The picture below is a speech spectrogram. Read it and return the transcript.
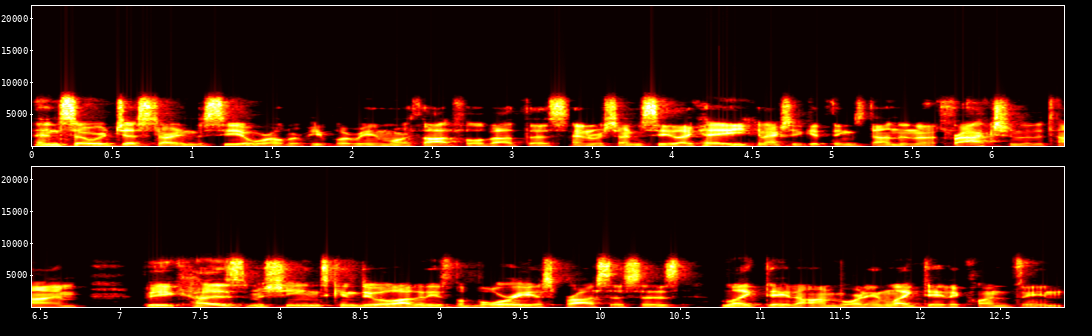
And so we're just starting to see a world where people are being more thoughtful about this. And we're starting to see, like, hey, you can actually get things done in a fraction of the time because machines can do a lot of these laborious processes like data onboarding, like data cleansing,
